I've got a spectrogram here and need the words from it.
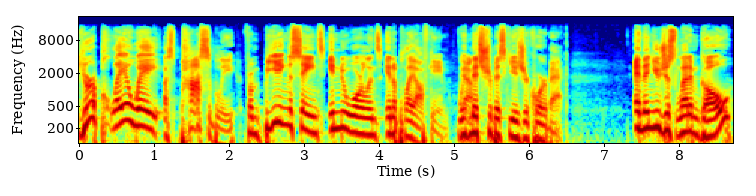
you're a play away, as possibly, from beating the Saints in New Orleans in a playoff game with Yeah. Mitch Trubisky as your quarterback, and then you just let him go.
